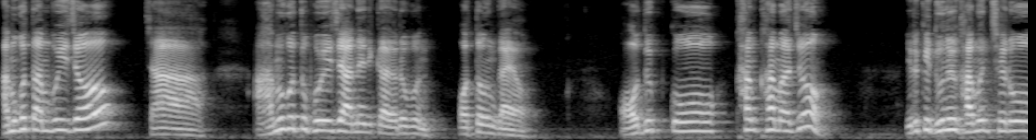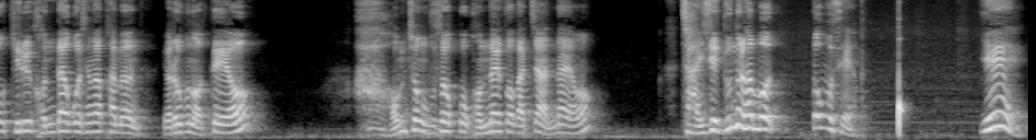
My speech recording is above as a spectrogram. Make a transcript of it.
아무것도 안 보이죠? 자, 아무것도 보이지 않으니까 여러분, 어떤가요? 어둡고 캄캄하죠? 이렇게 눈을 감은 채로 길을 건다고 생각하면 여러분 어때요? 아, 엄청 무섭고 겁날 것 같지 않나요? 자, 이제 눈을 한번 떠보세요. 예,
